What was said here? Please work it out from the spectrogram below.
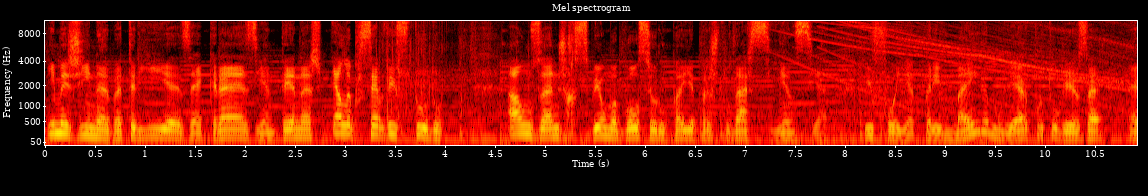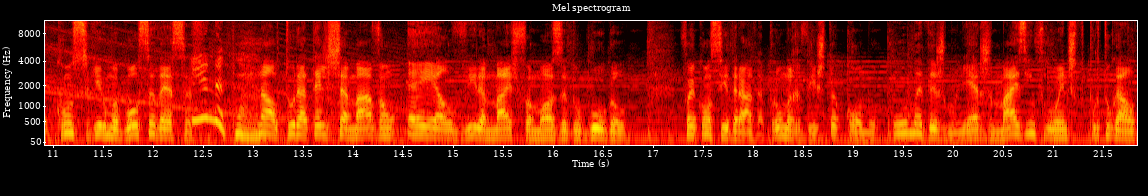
Imagina baterias, ecrãs e antenas, ela percebe disso tudo. Há uns anos recebeu uma bolsa europeia para estudar ciência e foi a primeira mulher portuguesa a conseguir uma bolsa dessas. Pá. Na altura até lhe chamavam a Elvira mais famosa do Google. Foi considerada por uma revista como uma das mulheres mais influentes de Portugal.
